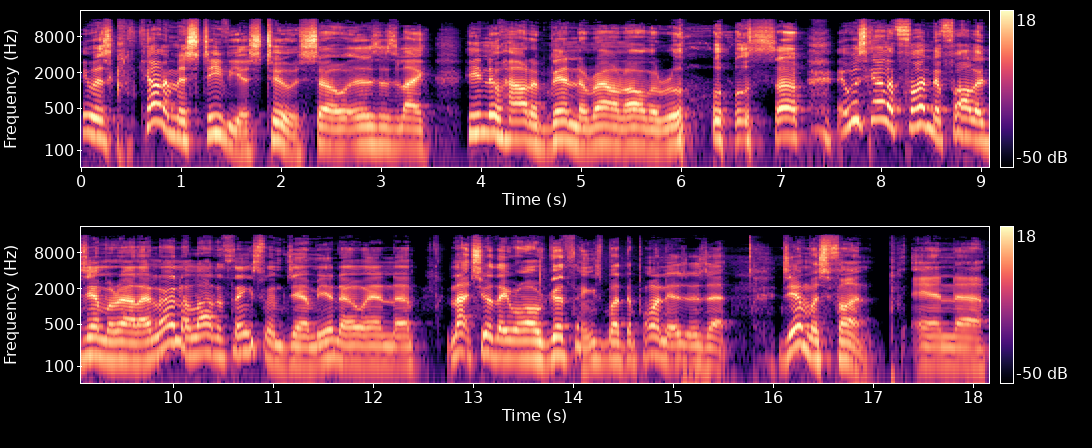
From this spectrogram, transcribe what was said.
he was kind of mischievous too. So this is like he knew how to bend around all the rules. so it was kind of fun to follow Jim around. I learned a lot of things from Jim, you know, and uh, not sure they were all good things, but the point is, is that Jim was fun, and uh,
